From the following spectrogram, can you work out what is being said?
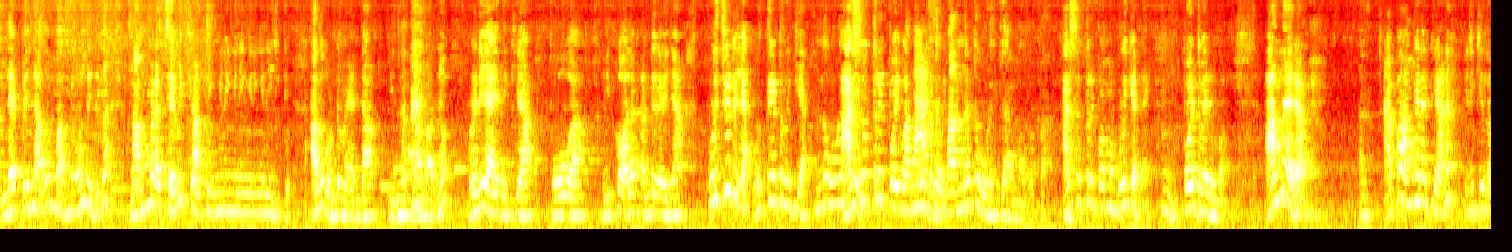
അല്ലെ? പിന്നെ അതും പറഞ്ഞുകൊണ്ടിരുന്ന് നമ്മുടെ ചെവിക്കകത്ത് ഇങ്ങനെ ഇങ്ങനെ ഇങ്ങനെ ഇങ്ങനെ ഇരിക്കും. അതുകൊണ്ട് വേണ്ട. ഇന്ന് ഞാൻ പറഞ്ഞു റെഡിയായി നിൽക്കുക പോവുക. ഈ കോലം കണ്ടു കഴിഞ്ഞാൽ കുളിച്ചിട്ടില്ല വൃത്തിയിട്ട് നിൽക്കുക. ഇന്ന് ആശുപത്രി പോയി വന്നിട്ട് വന്നിട്ട് കുളിക്കാൻ നോക്കാം ആശുപത്രി പോകുമ്പോൾ കുളിക്കട്ടെ. പോയിട്ട് വരുമ്പോൾ അന്നേരം അപ്പൊ അങ്ങനെയൊക്കെയാണ് ഇരിക്കുന്ന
